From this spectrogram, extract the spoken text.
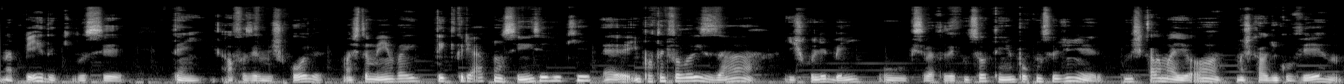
na perda que você tem ao fazer uma escolha, mas também vai ter que criar consciência de que é importante valorizar e escolher bem o que você vai fazer com o seu tempo ou com o seu dinheiro. Uma escala maior, uma escala de governo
